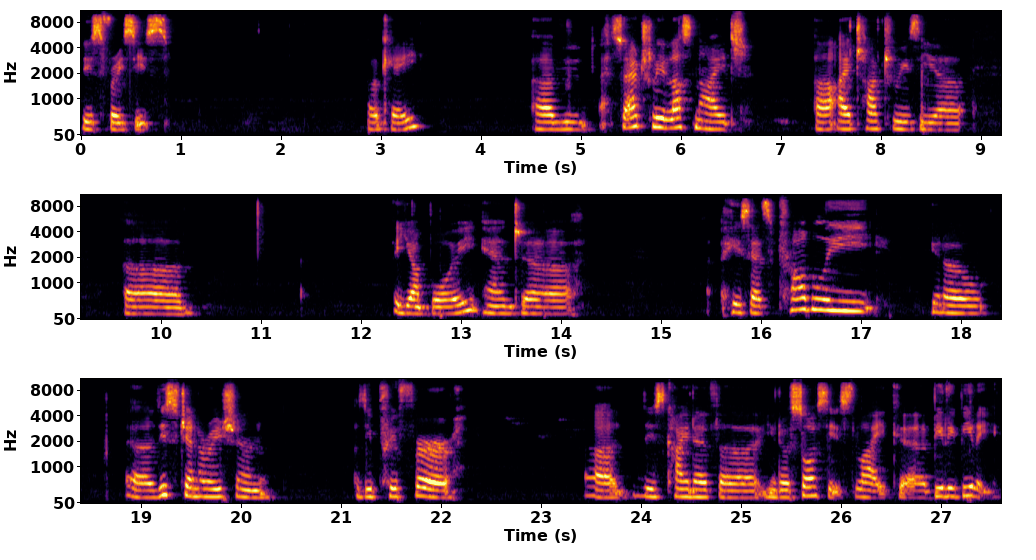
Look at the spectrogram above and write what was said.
these phrases. Okay. Um, so actually, last night uh, I talked with the uh, uh, a young boy, and uh, he says probably, you know, uh, this generation they prefer uh, this kind of uh, you know sources like uh, Bilibili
